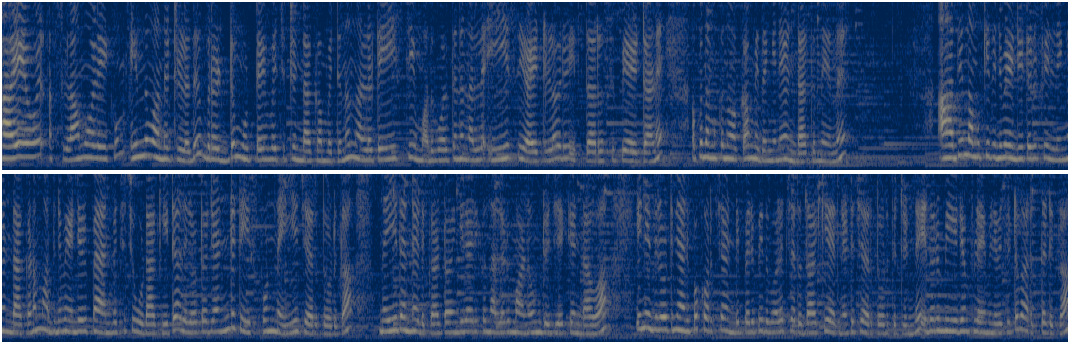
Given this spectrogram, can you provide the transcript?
ഹായ് ഓൾ അസ്സാം വലൈക്കും ഇന്ന് വന്നിട്ടുള്ളത് ബ്രെഡും മുട്ടയും വെച്ചിട്ട് ഉണ്ടാക്കാൻ പറ്റുന്ന നല്ല ടേസ്റ്റിയും അതുപോലെ തന്നെ നല്ല ഈസി ആയിട്ടുള്ള ഒരു ഇഫ്താർ റെസിപ്പി ആയിട്ടാണ്. അപ്പോൾ നമുക്ക് നോക്കാം ഇതെങ്ങനെയാണ് ഉണ്ടാക്കുന്നതെന്ന്. ആദ്യം നമുക്ക് ഇതിന് വേണ്ടിയിട്ടൊരു ഫില്ലിംഗ് ഉണ്ടാക്കണം. അതിന് വേണ്ടി ഒരു പാൻ വെച്ച് ചൂടാക്കിയിട്ട് അതിലോട്ട് ഒരു രണ്ട് ടീസ്പൂൺ നെയ്യ് ചേർത്ത് കൊടുക്കുക. നെയ്യ് തന്നെ എടുക്കുക കേട്ടോ. എങ്കിലായിരിക്കും നല്ലൊരു മണവും രുചിയൊക്കെ ഉണ്ടാവുക. ഇനി ഇതിലോട്ട് ഞാനിപ്പോൾ കുറച്ച് അണ്ടിപ്പരിപ്പ് ഇതുപോലെ ചെറുതാക്കി അരിഞ്ഞിട്ട് ചേർത്ത് കൊടുത്തിട്ടുണ്ട്. ഇതൊരു മീഡിയം ഫ്ലെയിമിൽ വെച്ചിട്ട് വറുത്തെടുക്കുക.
